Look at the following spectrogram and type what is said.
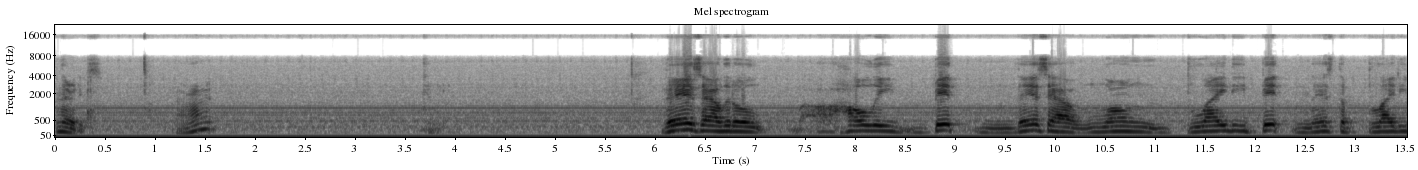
And there it is. Alright there's our little holy bit there's our long blady bit and there's the blady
